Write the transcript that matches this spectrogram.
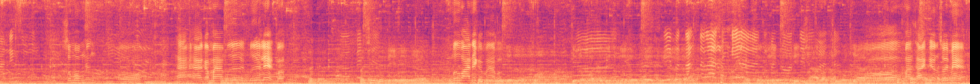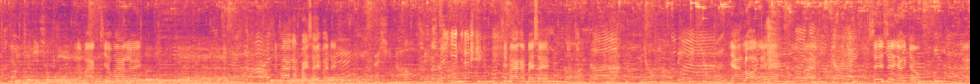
มาเด็กสุดชั่วโมงหนึงโอ้หาหากะมามือมือแรกปะ Ở trên thực tế này là มือวานนี่ก็มาปะ bây giờ là khoa khi mà khoa bây giờ là đầu về นี่ thì มันตั้งตลาด ตรงนี้ ở เลย trên มันนอน đấy เต็ tin ม trả เล là ย chú nhà โอ้มาขายเครื่องช่วยแม่แล้วมาเที่ยวงานเลย là chú nhà nha สิพากันไปไสบัดเนี่ยมันได้ยิพากันไปไส nhớ họ bé bé thớ ย่างเลาะเลยแม่เลาะซื้อซื้อยังจ้าอะ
